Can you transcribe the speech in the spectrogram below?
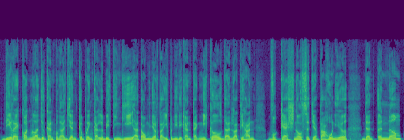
direkod melanjutkan pengajian ke peringkat lebih tinggi atau menyertai pendidikan teknikal dan latihan vocational setiap tahun ya dan 60%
